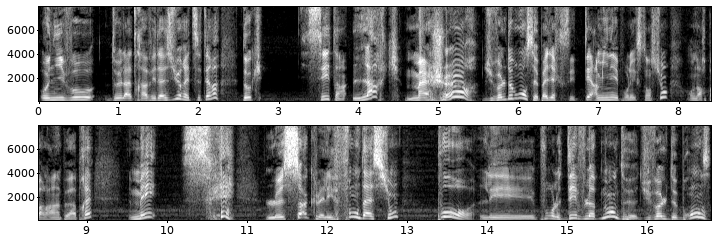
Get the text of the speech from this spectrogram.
au niveau de la travée d'azur, etc. Donc c'est un l'arc majeur du vol de bronze. Ça veut pas dire que c'est terminé pour l'extension, on en reparlera un peu après, mais c'est le socle, les fondations pour, les, pour le développement du vol de bronze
